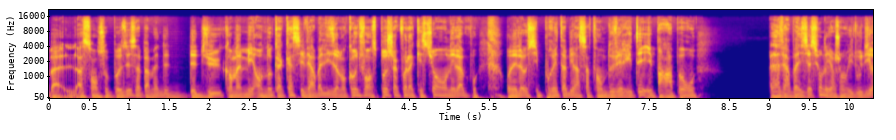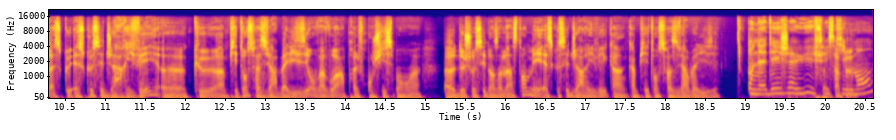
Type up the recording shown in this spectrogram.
bah, à sens opposé, ça permet d'être vu quand même. Mais en aucun cas, c'est verbalisable. Encore une fois, on se pose chaque fois la question. On est là, pour, on est là aussi pour établir un certain nombre de vérités. Et par rapport au- la verbalisation, d'ailleurs, j'ai envie de vous dire, est-ce que est-ce que c'est déjà arrivé euh, qu'un piéton se fasse verbaliser? On va voir après le franchissement euh, euh, de chaussée dans un instant. Mais est-ce que c'est déjà arrivé qu'un piéton se fasse verbaliser? On a déjà eu effectivement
